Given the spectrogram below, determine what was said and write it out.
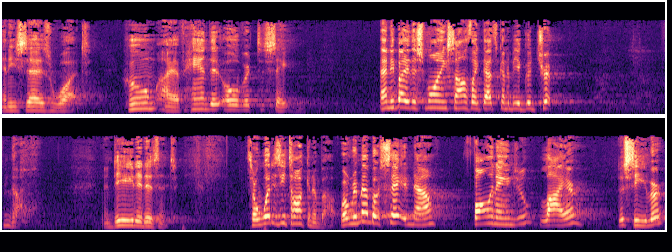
And he says, What? Whom I have handed over to Satan Anybody this morning sounds like that's going to be a good trip? No. Indeed, it isn't. So, what is he talking about? Well, remember Satan now, fallen angel, liar, deceiver,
